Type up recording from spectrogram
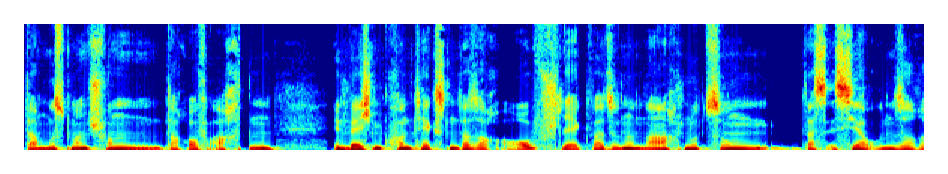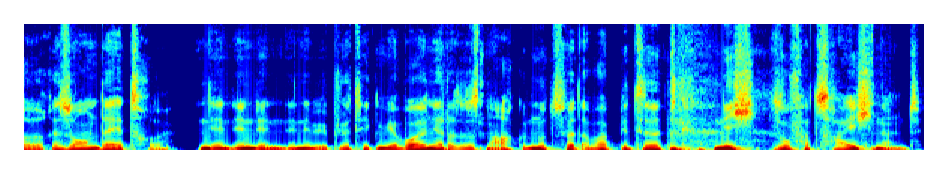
da muss man schon darauf achten, in welchen Kontexten das auch aufschlägt, weil so eine Nachnutzung, das ist ja unsere Raison d'être in den, in, den, in den Bibliotheken. Wir wollen ja, dass es nachgenutzt wird, aber bitte nicht so verzeichnend.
